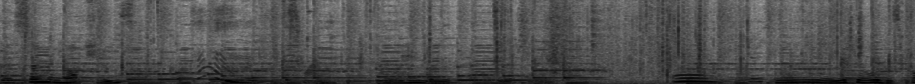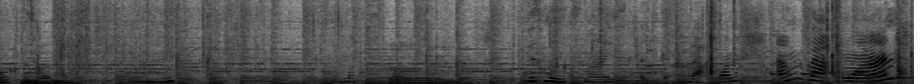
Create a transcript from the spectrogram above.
There's so many options. Hmm, this one. The rainbow. Oh, Oh, look at all the sparkly ones. mhm. Oh, This one looks nice. Let's get that one and that one.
